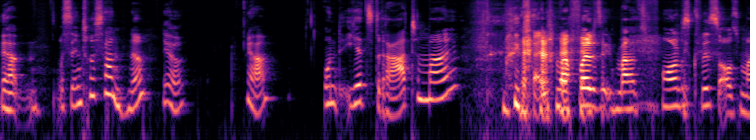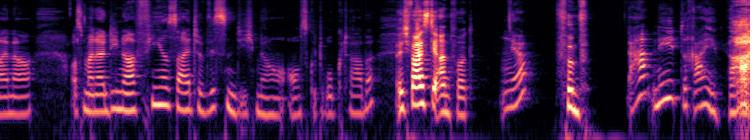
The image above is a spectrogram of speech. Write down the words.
Ja, ist interessant, ne? Ja. Ja. Und jetzt rate mal. ich mache voll ich mach voll das Quiz aus meiner, aus meiner DIN A4-Seite Wissen, die ich mir ausgedruckt habe. Ich weiß die Antwort. Ja? Fünf. Ah, nee, drei. Ah,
